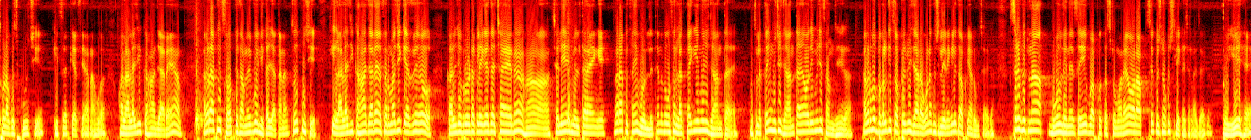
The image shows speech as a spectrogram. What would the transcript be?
थोड़ा कुछ पूछिए कि सर कैसे आना हुआ? और लाला जी कहाँ जा रहे हैं आप? अगर आपकी शॉप के सामने कोई निकल जाता ना तो पूछिए कि लाला जी कहाँ जा रहे हैं? शर्मा जी कैसे हो? कल जो प्रोडक्ट ले गए थे अच्छा है ना? हाँ चलिए मिलते रहेंगे। अगर आप इतना ही बोल देते हैं ना तो उसे लगता है कि ये मुझे जानता है। उसे लगता है कि मुझे जानता है और ये मुझे समझेगा। अगर वो बगल की शॉप पर भी जा रहा होगा ना कुछ लेने के लिए तो आपके यहाँ रुक जाएगा। सिर्फ़ इतना बोल देने से ही वो आपका कस्टमर है और आपसे कुछ ना कुछ लेकर चला जाएगा। तो ये है,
